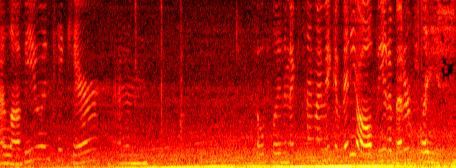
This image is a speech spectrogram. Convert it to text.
I love you and take care and hopefully the next time I make a video I'll be in a better place.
